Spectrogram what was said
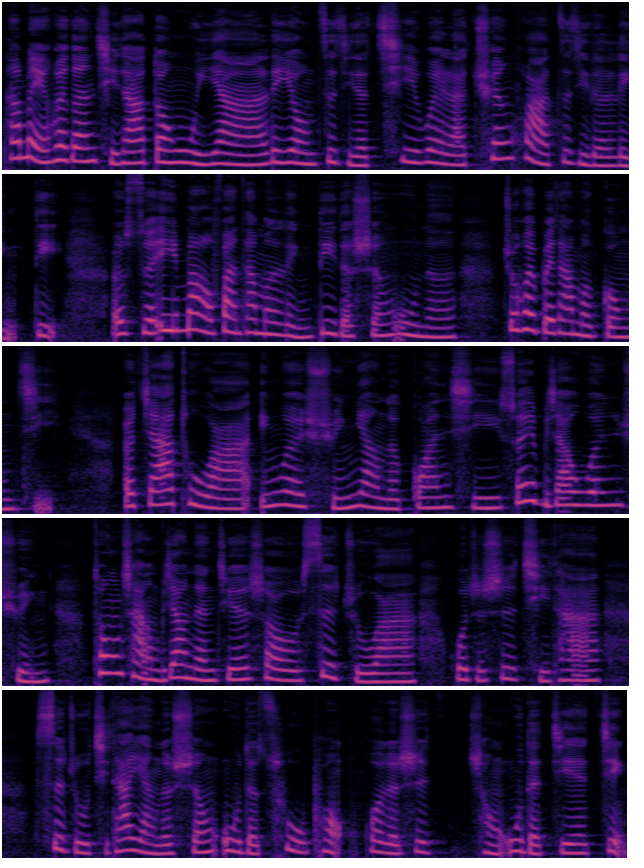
它们也会跟其他动物一样啊，利用自己的气味来圈化自己的领地。而随意冒犯它们领地的生物呢，就会被它们攻击。而家兔啊，因为驯养的关系，所以比较温驯，通常比较能接受饲主啊，或者是其他。饲主其他养的生物的触碰，或者是宠物的接近，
